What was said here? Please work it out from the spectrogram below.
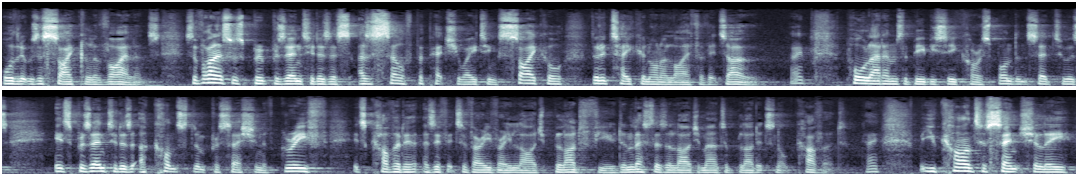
or that it was a cycle of violence. So violence was pre- presented as a, as a self perpetuating cycle that had taken on a life of its own. Okay? Paul Adams, the BBC correspondent, said to us, it's presented as a constant procession of grief. It's covered as if it's a very, very large blood feud. Unless there's a large amount of blood, it's not covered. Okay? But you can't essentially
